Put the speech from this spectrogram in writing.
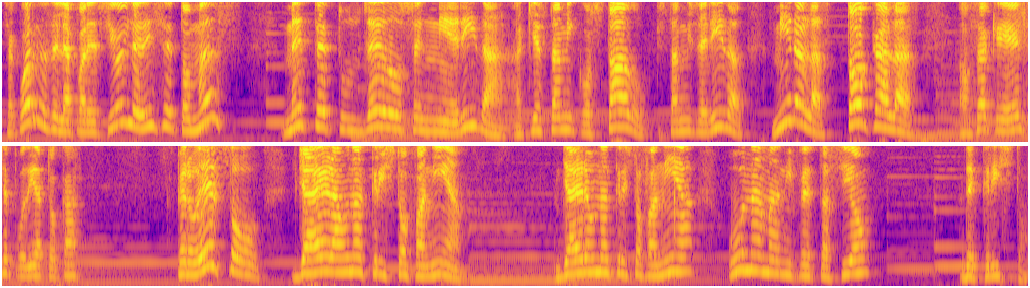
¿Se acuerdan? Se le apareció y le dice, Tomás, mete tus dedos en mi herida, aquí está mi costado, están mis heridas, míralas, tócalas. O sea que él se podía tocar. Pero eso ya era una cristofanía. Ya era una cristofanía, una manifestación de Cristo.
